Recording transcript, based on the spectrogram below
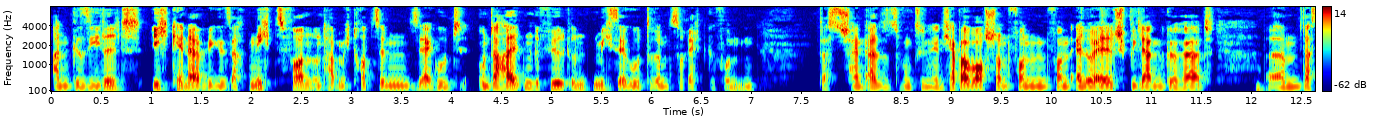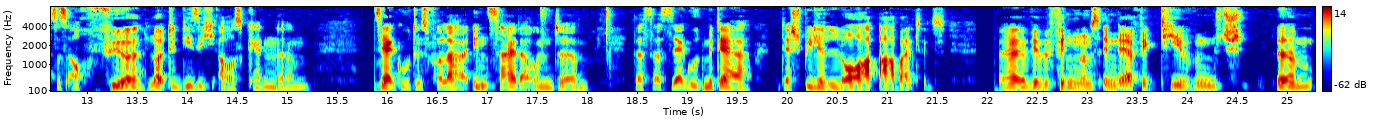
angesiedelt. Ich kenne da, wie gesagt, nichts von und habe mich trotzdem sehr gut unterhalten gefühlt und mich sehr gut drin zurechtgefunden. Das scheint also zu funktionieren. Ich habe aber auch schon von, von LOL-Spielern gehört, ähm, dass das auch für Leute, die sich auskennen, ähm, sehr gut ist, voller Insider und ähm, dass das sehr gut mit der, der Spiele-Lore arbeitet. Äh, wir befinden uns in der fiktiven Sch- ähm,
